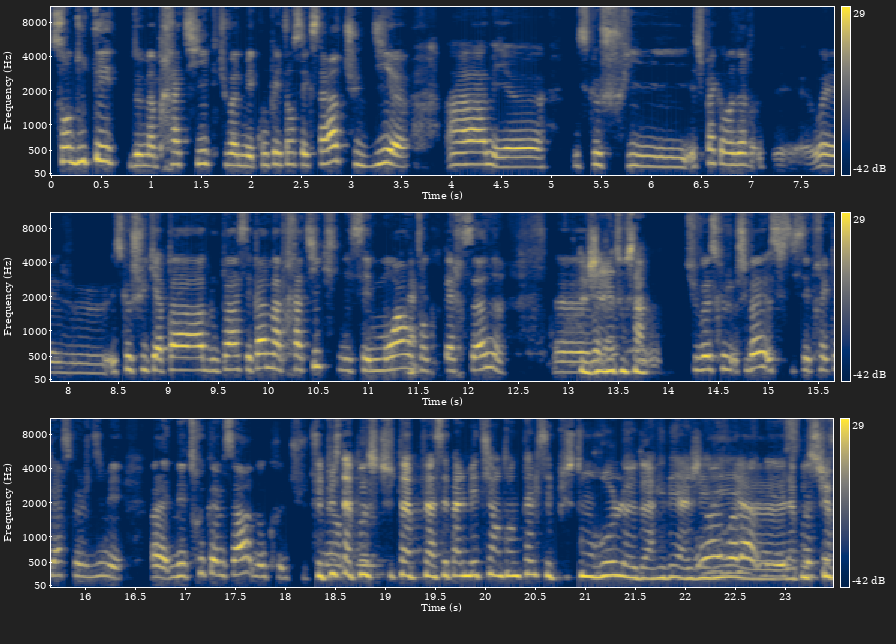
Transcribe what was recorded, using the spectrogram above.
sans douter de ma pratique, tu vois, de mes compétences, etc. Tu te dis euh, ah mais euh, est-ce que je suis, je sais pas comment dire, euh, ouais, je, est-ce que je suis capable ou pas? C'est pas ma pratique, mais c'est moi en tant que personne. de gérer tout ça tu vois ce que je, je sais pas si c'est très clair ce que je dis mais voilà des trucs comme ça donc tu, c'est plus ta posture c'est pas le métier en tant que tel c'est plus ton rôle d'arriver à gérer euh, la posture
